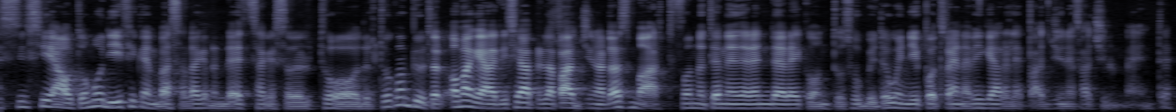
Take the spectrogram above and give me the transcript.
si, si automodifica in base alla grandezza che so, del, tuo, del tuo computer. O magari se apri la pagina da smartphone te ne renderai conto subito, quindi potrai navigare le pagine facilmente.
